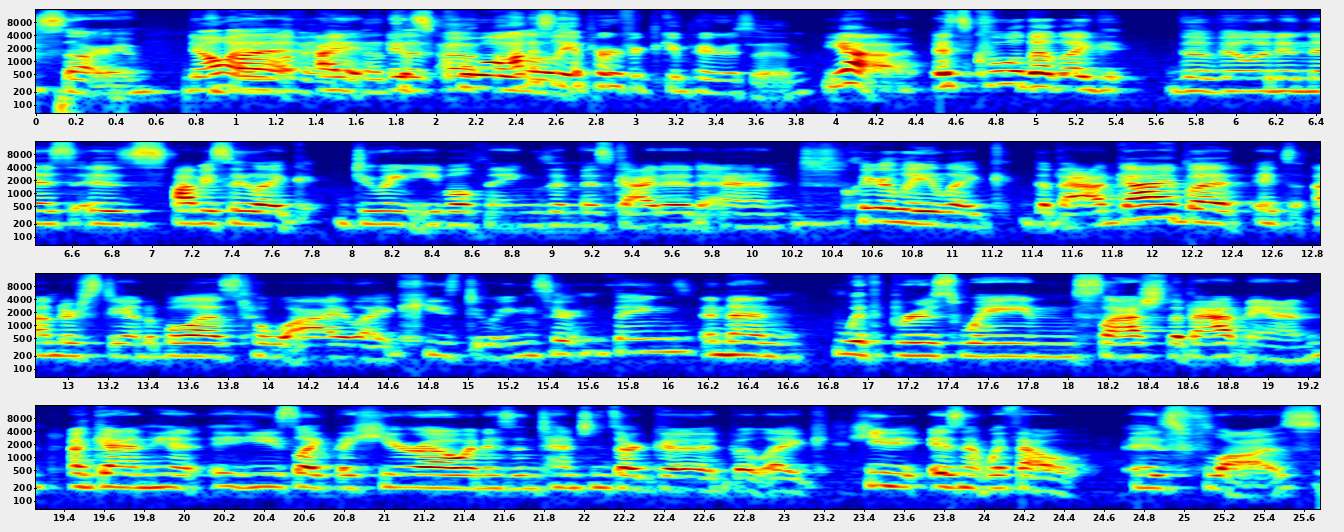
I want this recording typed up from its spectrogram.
Sorry. No, I love it. I- That's it's a- a- uh, honestly a perfect comparison. Yeah, it's cool that like the villain in this is obviously like doing evil things and misguided and clearly like the bad guy, but it's understandable as to why like he's doing certain things. And then with Bruce Wayne slash the Batman, again, he, he's like the hero and his intentions are good, but like he isn't without his flaws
